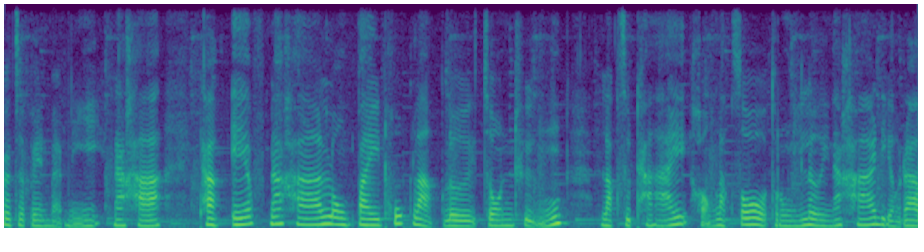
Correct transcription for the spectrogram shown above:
ก็จะเป็นแบบนี้นะคะ ถัก F นะคะลงไปทุกหลักเลยจนถึงหลักสุดท้ายของหลักโซ่ตรงนี้เลยนะคะ เดี๋ยวเรา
